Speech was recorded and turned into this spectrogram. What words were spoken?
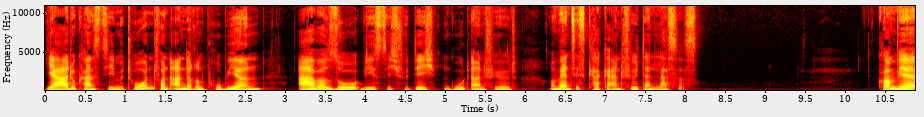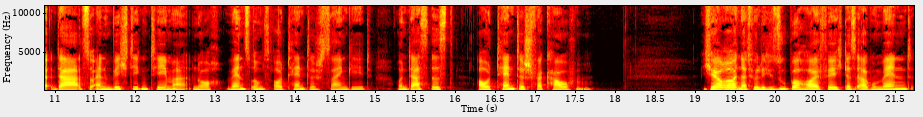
Ja, du kannst die Methoden von anderen probieren, aber so, wie es sich für dich gut anfühlt. Und wenn es sich kacke anfühlt, dann lass es. Kommen wir da zu einem wichtigen Thema noch, wenn es ums authentisch sein geht. Und das ist authentisch verkaufen. Ich höre natürlich super häufig das Argument,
